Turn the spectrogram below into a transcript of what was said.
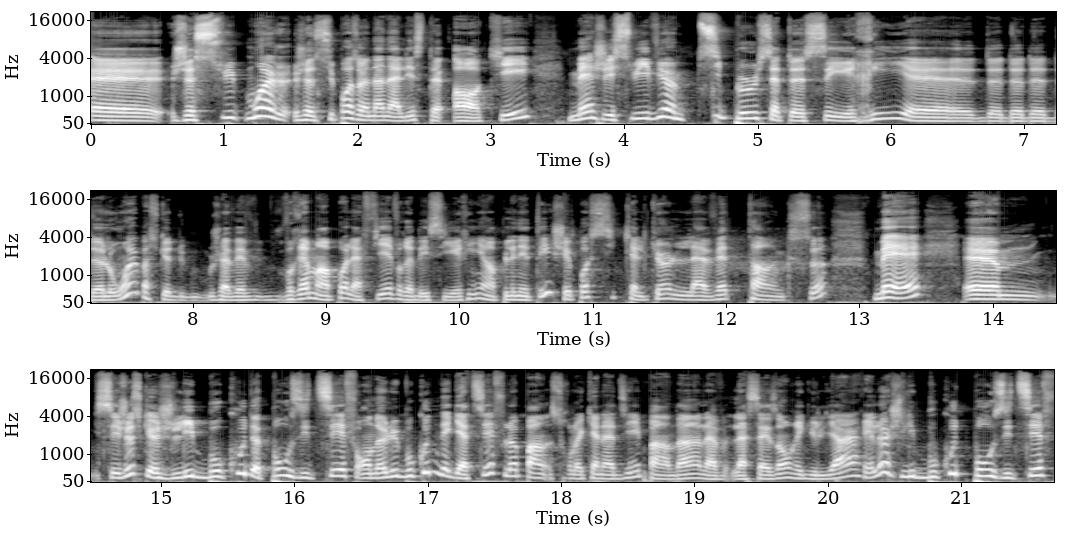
euh, je suis. Moi, je ne suis pas un analyste hockey, mais j'ai suivi un petit peu cette série euh, de, de, de, loin parce que j'avais vraiment pas la fièvre des séries en plein été. Je sais pas si quelqu'un l'avait tant que ça, mais euh, c'est juste que je lis beaucoup de positifs. On a lu beaucoup de négatifs là, sur le Canadien pendant la, saison régulière, et là, je lis beaucoup de positifs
